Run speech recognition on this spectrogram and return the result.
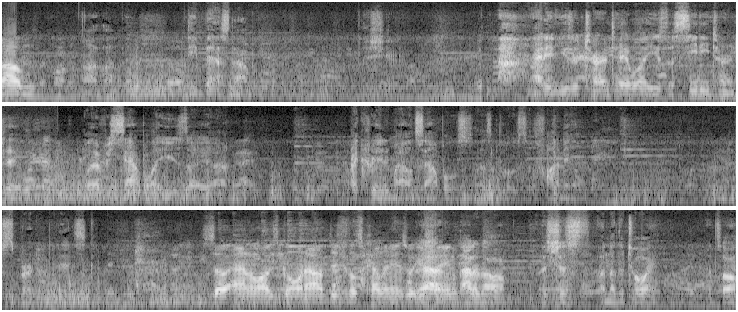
New album? I love it. The best album this year. I didn't use a turntable. I used a CD turntable. Well, every sample I used, I uh, I created my own samples as opposed to finding them. and Just burning the disc. So analog's going out and digital's coming in is what you're Yeah, saying? not at all. It's just another toy. That's all.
